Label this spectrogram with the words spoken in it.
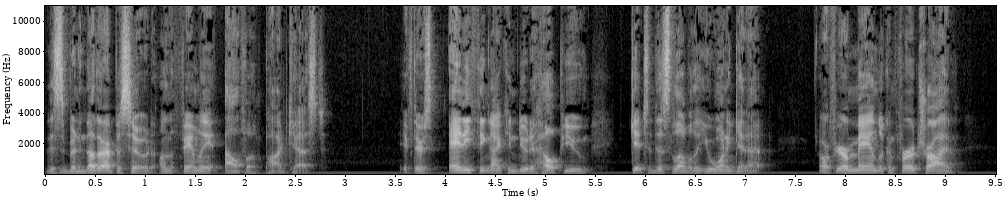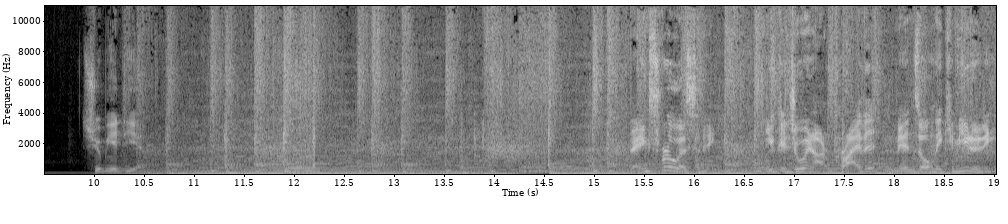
This has been another episode on the Family Alpha podcast. If there's anything I can do to help you get to this level that you want to get at, or if you're a man looking for a tribe, shoot me a DM. Thanks for listening. You can join our private men's only community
